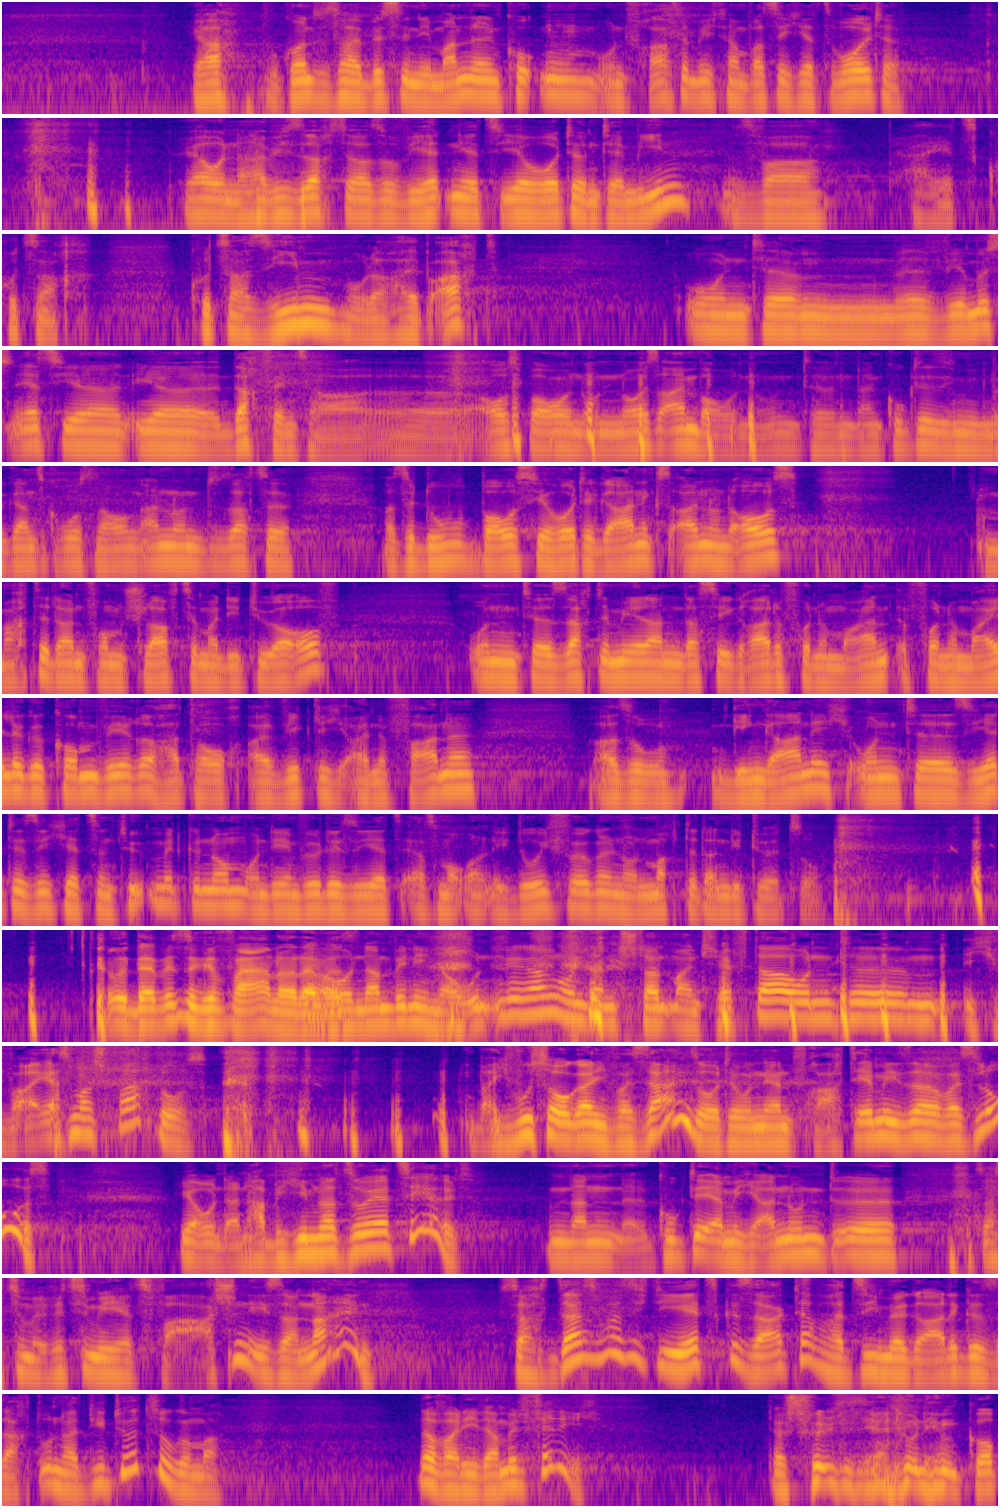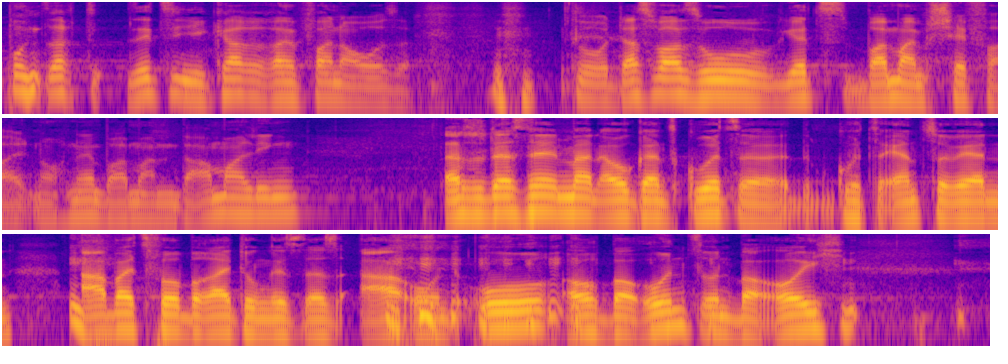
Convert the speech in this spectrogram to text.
ja, du konntest halt bis in die Mandeln gucken und fragte mich dann, was ich jetzt wollte. ja, und dann habe ich gesagt, also wir hätten jetzt hier heute einen Termin. Das war ja, jetzt kurz nach, kurz nach sieben oder halb acht. Und ähm, äh, wir müssen jetzt hier ihr Dachfenster äh, ausbauen und ein neues einbauen. Und äh, dann guckte sie mich mit ganz großen Augen an und sagte, also du baust hier heute gar nichts ein und aus. Machte dann vom Schlafzimmer die Tür auf und äh, sagte mir dann, dass sie gerade von, einer Ma- von einer Meile gekommen wäre, hatte auch äh, wirklich eine Fahne. Also ging gar nicht. Und äh, sie hätte sich jetzt einen Typen mitgenommen und den würde sie jetzt erstmal ordentlich durchvögeln und machte dann die Tür zu. Und da bist du gefahren, oder Ja, was? und dann bin ich nach unten gegangen und dann stand mein Chef da und ähm, ich war erstmal sprachlos. Weil ich wusste auch gar nicht, was ich sagen sollte. Und dann fragte er mich, sag, was ist los? Ja, und dann habe ich ihm das so erzählt. Und dann äh, guckte er mich an und äh, sagte zu mir, willst du mich jetzt verarschen? Ich sage, nein. Ich sage, das, was ich dir jetzt gesagt habe, hat sie mir gerade gesagt und hat die Tür zugemacht. Da war die damit fertig. Da schüttelte er nur den Kopf und sagt, setz in die Karre rein, fahr nach Hause. So, das war so jetzt bei meinem Chef halt noch, ne, bei meinem damaligen. Also das nennt man auch ganz kurz, äh, kurz ernst zu werden. Arbeitsvorbereitung ist das A und O, auch bei uns und bei euch.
